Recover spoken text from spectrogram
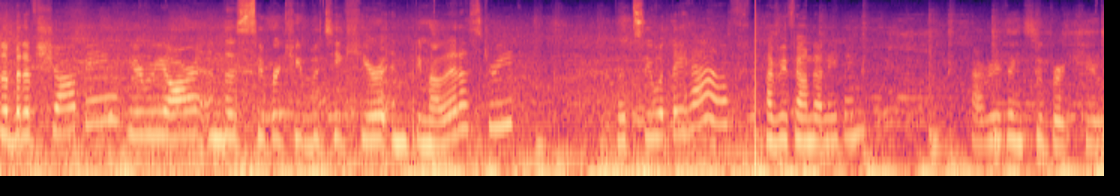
Little bit of shopping. Here we are in this super cute boutique here in Primavera Street. Let's see what they have. Have you found anything? Everything's super cute.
